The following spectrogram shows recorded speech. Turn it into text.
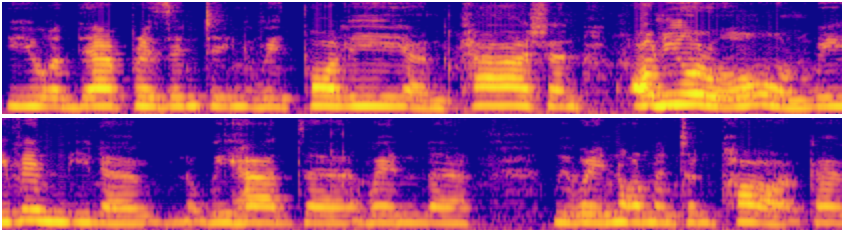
you were there presenting with Polly and Cash and on your own. We even, you know, we had uh, when. Uh, we were in Normanton Park. Uh,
